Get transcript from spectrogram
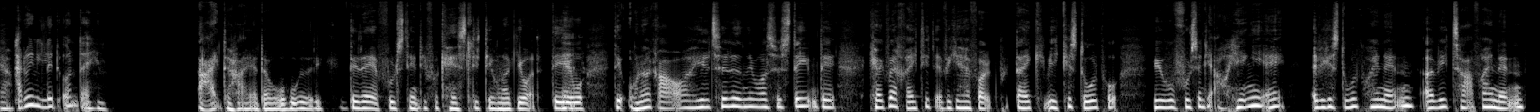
Ja. Har du egentlig lidt ondt af hende? Nej, det har jeg da overhovedet ikke. Det der er fuldstændig forkasteligt, det hun har gjort. Det, er ja. jo, det undergraver hele tilliden i vores system. Det kan jo ikke være rigtigt, at vi kan have folk, der ikke, vi ikke kan stole på. Vi er jo fuldstændig afhængige af, at vi kan stole på hinanden, og at vi ikke tager fra hinanden.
